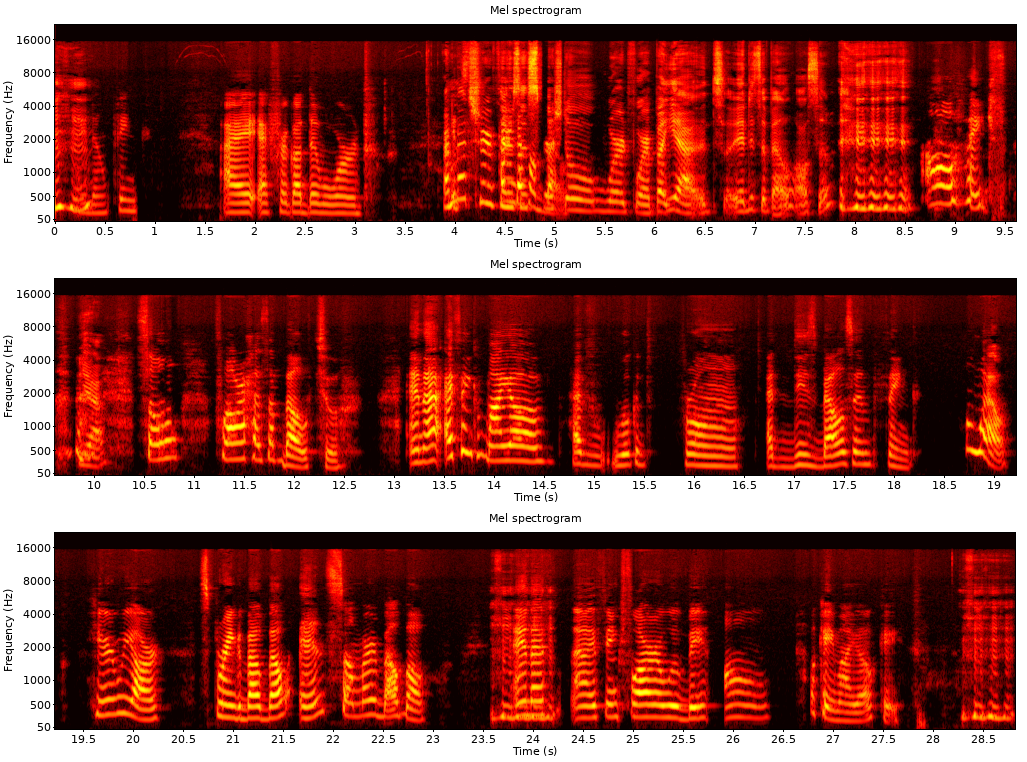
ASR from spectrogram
Mm-hmm. I don't think. I I forgot the word. I'm it's not sure if there's a special bell. word for it, but yeah, it's it is a bell also. oh, thanks. Yeah. so Flora has a bell too, and I, I think Maya have looked from at these bells and think, oh well, here we are, spring bell bell and summer bell bell, and I I think Flora will be oh okay Maya okay.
